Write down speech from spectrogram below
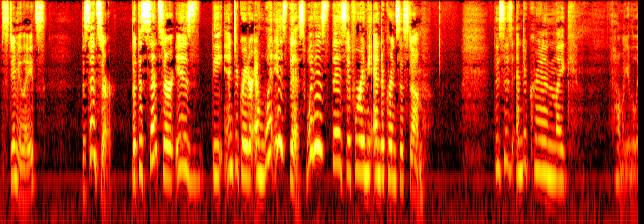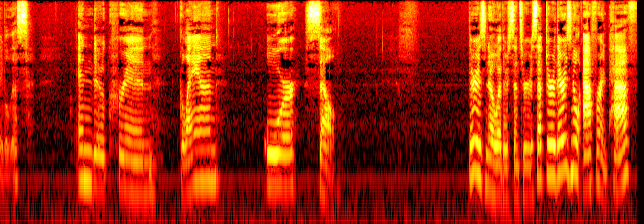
stimulates the sensor. But the sensor is the integrator. And what is this? What is this if we're in the endocrine system? This is endocrine, like, how am I going to label this? Endocrine gland or cell. There is no other sensory receptor. There is no afferent path.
